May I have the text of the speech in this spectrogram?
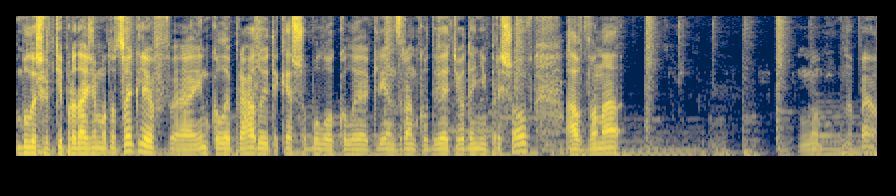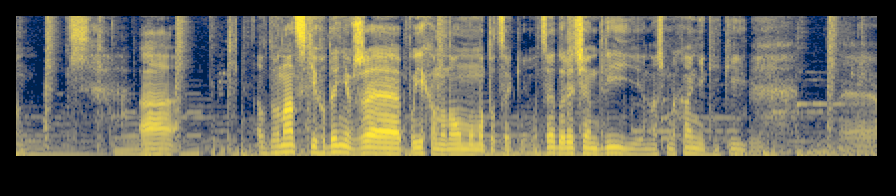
Були швидкі продажі мотоциклів. Е, Інколи пригадую таке, що було, коли клієнт зранку в 9 годині прийшов, а в 12... Ну, напевно. А в 12 годині вже поїхав на новому мотоциклі. Це, до речі, Андрій, наш механік, який е,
